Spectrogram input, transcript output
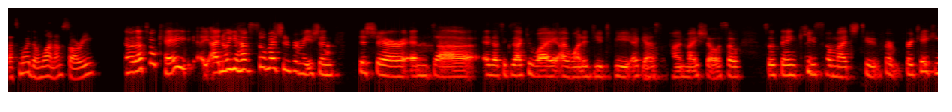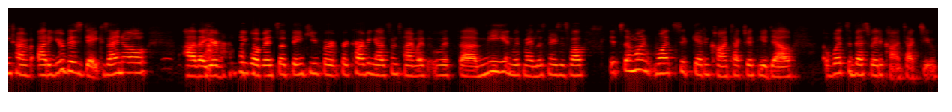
That's more than one. I'm sorry. No, that's okay. I know you have so much information to share, and uh, and that's exactly why I wanted you to be a guest on my show. So so thank you so much to for for taking time out of your busy day because I know uh, that you're a busy woman. So thank you for for carving out some time with with uh, me and with my listeners as well. If someone wants to get in contact with you, Adele, what's the best way to contact you?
